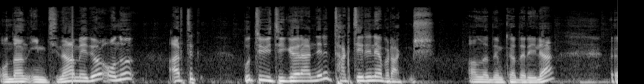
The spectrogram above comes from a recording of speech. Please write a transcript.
ondan imtina mı ediyor onu artık bu tweeti görenlerin takdirine bırakmış anladığım kadarıyla E,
